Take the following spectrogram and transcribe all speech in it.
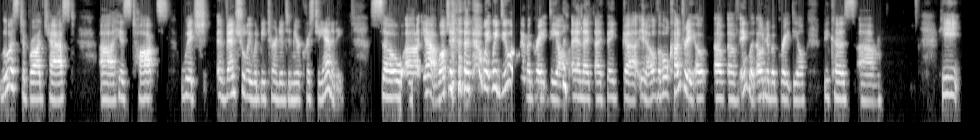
Lewis to broadcast uh, his talks, which eventually would be turned into mere Christianity. So uh, yeah, Welch, we, we do owe him a great deal, and I, I think uh, you know the whole country of, of England owed him a great deal because um, he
